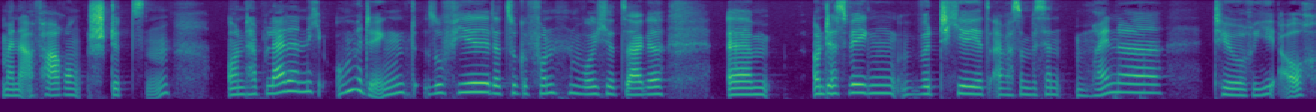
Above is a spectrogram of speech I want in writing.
meine Erfahrung stützen. Und habe leider nicht unbedingt so viel dazu gefunden, wo ich jetzt sage, ähm, und deswegen wird hier jetzt einfach so ein bisschen meine Theorie auch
